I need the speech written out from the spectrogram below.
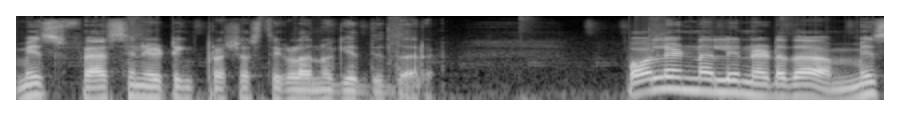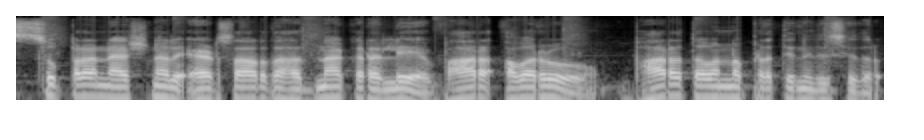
ಮಿಸ್ ಫ್ಯಾಸಿನೇಟಿಂಗ್ ಪ್ರಶಸ್ತಿಗಳನ್ನು ಗೆದ್ದಿದ್ದಾರೆ. ಪೋಲೆಂಡ್ನಲ್ಲಿ ನಡೆದ ಮಿಸ್ ನ್ಯಾಷನಲ್ ಎರಡು ಸಾವಿರದ ಹದಿನಾಲ್ಕರಲ್ಲಿ ಭಾರ ಅವರು ಭಾರತವನ್ನು ಪ್ರತಿನಿಧಿಸಿದರು.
